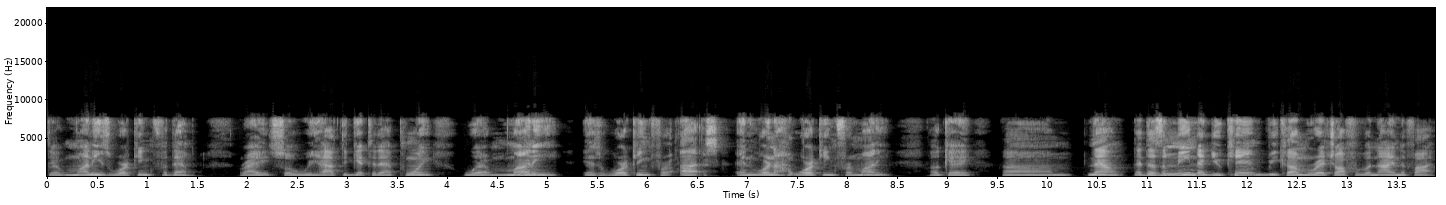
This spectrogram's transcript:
Their money's working for them, right? So we have to get to that point where money is working for us and we're not working for money. Okay. Um, now that doesn't mean that you can't become rich off of a nine to five.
